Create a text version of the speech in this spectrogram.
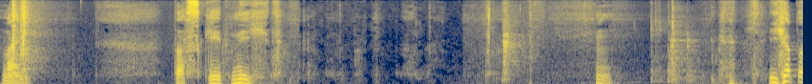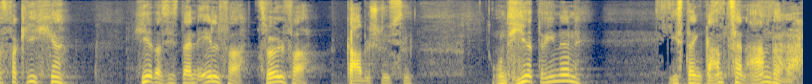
Nein, das geht nicht. Hm. Ich habe das verglichen. Hier, das ist ein 11er, 12er Kabelschlüssel. Und hier drinnen ist ein ganz ein anderer.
